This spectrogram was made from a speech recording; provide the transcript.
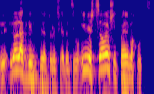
לא להקדים תפילתו לתפילת הציבור. אם יש צורך, שיתפלל בחוץ.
